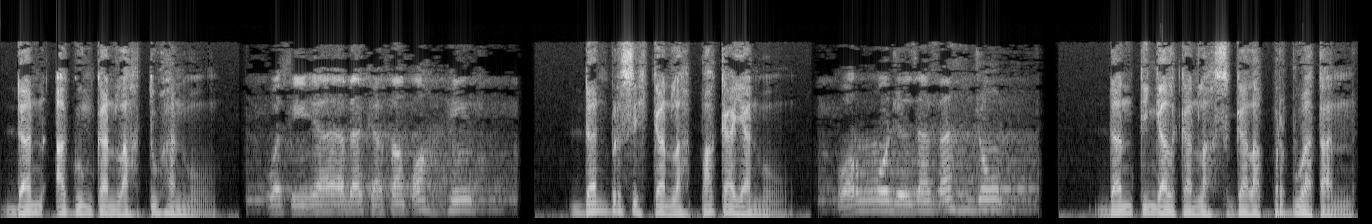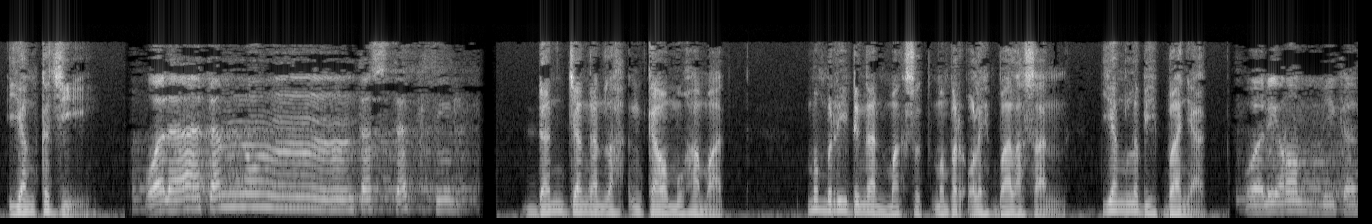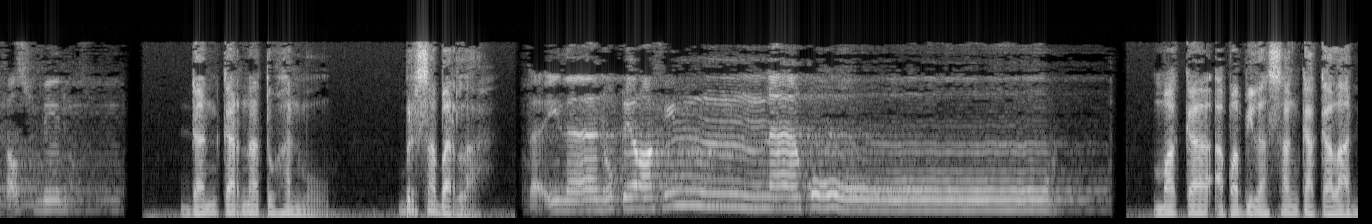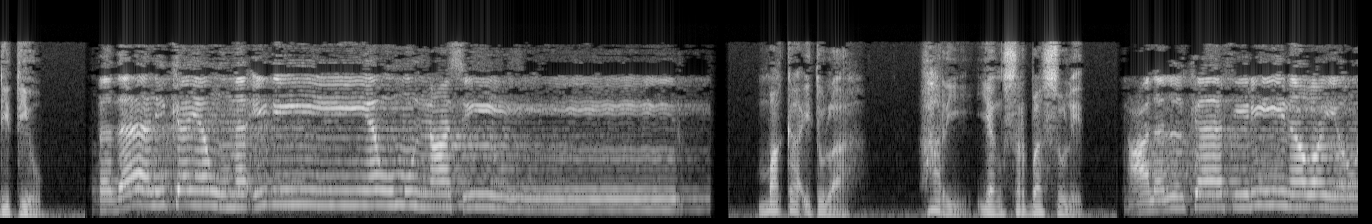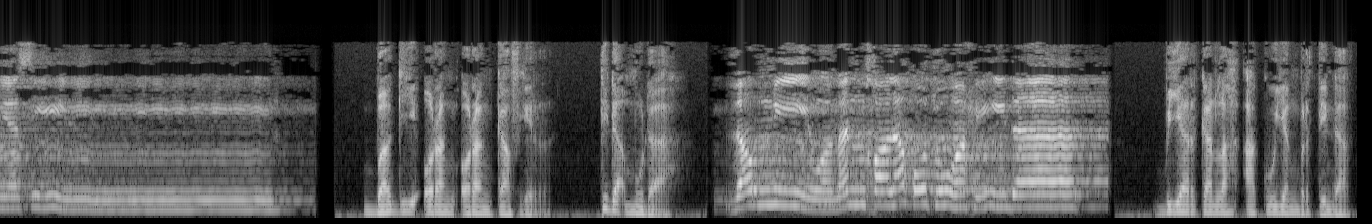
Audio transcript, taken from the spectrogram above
dan agungkanlah Tuhanmu. Dan bersihkanlah pakaianmu. Dan tinggalkanlah segala perbuatan yang keji. Dan janganlah engkau Muhammad memberi dengan maksud memperoleh balasan yang lebih banyak dan karena Tuhanmu, bersabarlah. Maka apabila sangka sangkakala ditiup, maka itulah hari yang serba sulit bagi orang-orang kafir tidak mudah. Biarkanlah aku yang bertindak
